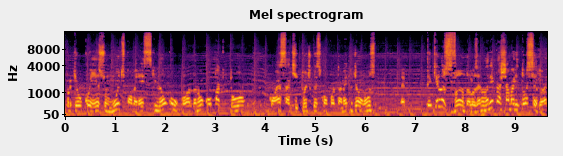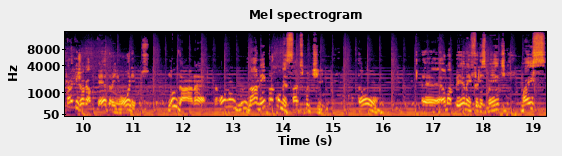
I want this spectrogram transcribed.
porque eu conheço muitos palmeirenses que não concordam, não compactuam com essa atitude, com esse comportamento de alguns pequenos vândalos, né? não dá nem pra chamar de torcedor, é cara que joga pedra em ônibus, não dá, né? Não, não, dá nem para começar a discutir. Então, é, é, uma pena, infelizmente, mas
